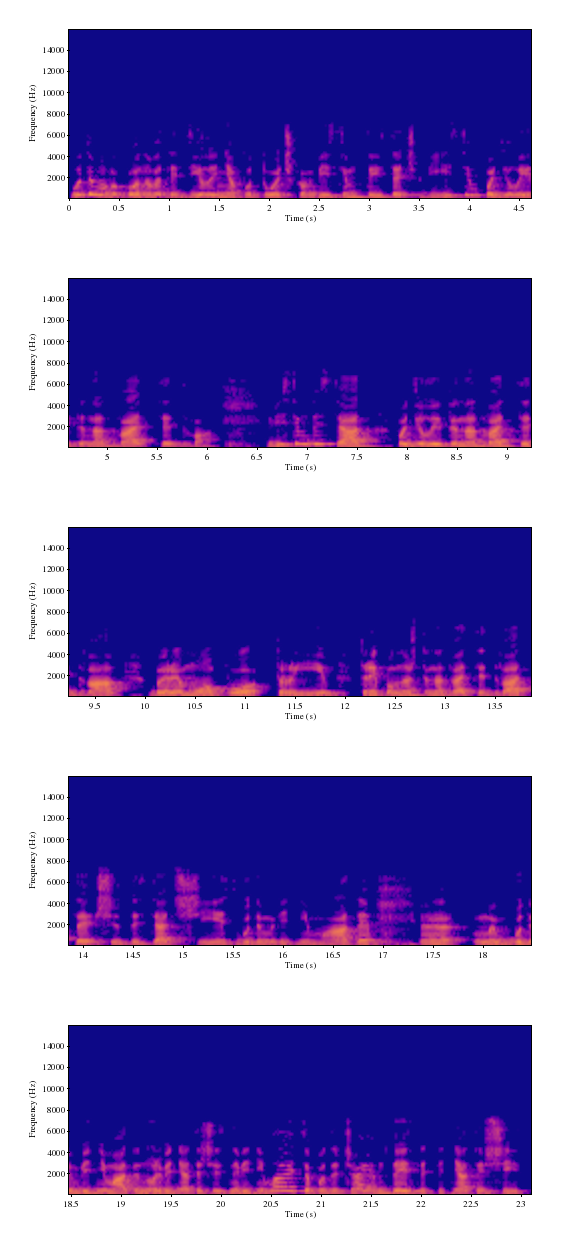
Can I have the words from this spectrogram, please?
Будемо виконувати ділення куточком. 8008 поділити на 22. 80 поділити на 22 беремо по 3. 3 помножити на 22 це 66. Будемо віднімати. Е, Ми будемо віднімати 0 відняти 6 не віднімається, позичаємо 10 відняти 6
